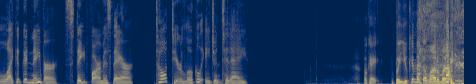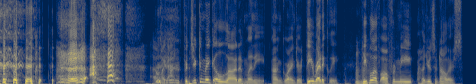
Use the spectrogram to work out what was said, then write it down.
Like a good neighbor, State Farm is there. Talk to your local agent today. Okay, but you can make a lot of money. Oh my god. but you can make a lot of money on Grindr theoretically. People have offered me hundreds of dollars,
